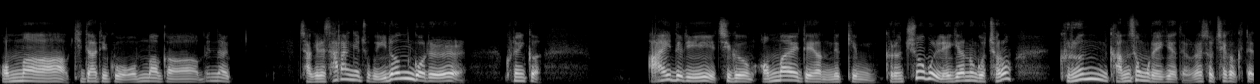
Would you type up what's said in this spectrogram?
엄마 기다리고 엄마가 맨날 자기를 사랑해주고 이런 거를 그러니까 아이들이 지금 엄마에 대한 느낌 그런 추억을 얘기하는 것처럼 그런 감성으로 얘기해야 돼요. 그래서 제가 그때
